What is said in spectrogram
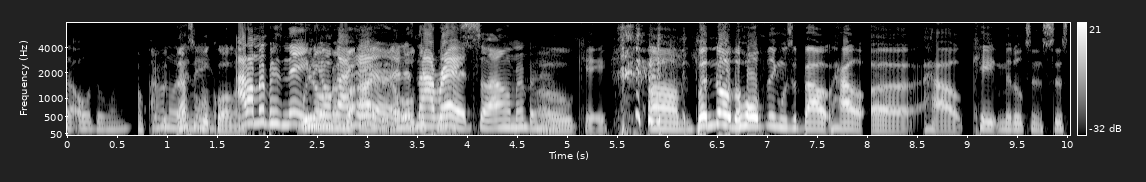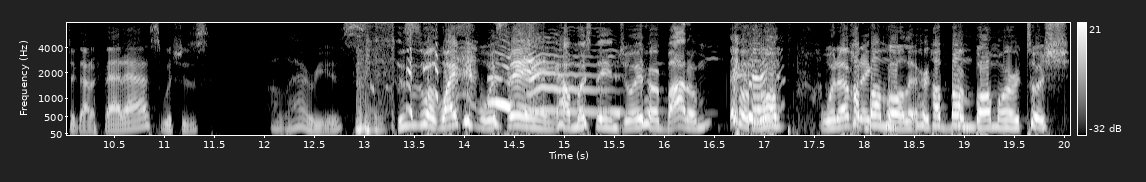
The older one. Okay, I don't know that's what we'll call him. I don't remember his name. We don't don't got remember hair, either, and it's not red, so I don't remember him. Okay. um, but no, the whole thing was about how uh how Kate Middleton's sister got a fat ass, which is hilarious. this is what white people were saying, how much they enjoyed her bottom, her rump, whatever Her they bum. call it, her, Her her bum. bum or her tush.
